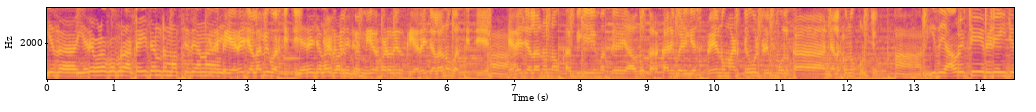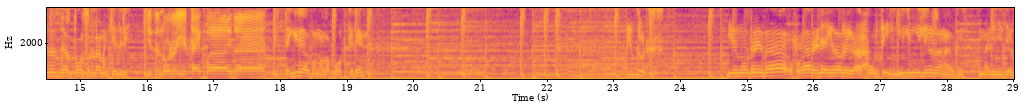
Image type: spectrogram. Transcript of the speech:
ಇದು ಎರೆಹುಳ ಗೊಬ್ಬರ ಅಟ್ಟ ಐತೇನ್ರಿ ಇದಕ್ಕೆ ಎರೆ ಜಲ ಬಿ ಬರ್ತೈತಿ. ಎರೆ ಜಲ ಬಿ ಬರ್ತೈತ್ರಿ. ನೀರ್ ಹೊಡೆದ ಇದಕ್ಕೆ ಎರೆ ಜಲನು ಬರ್ತೈತಿ. ಹಾ. ಎರೆ ಜಲನು ನಾವು ಕಬ್ಬಿಗೆ ಮತ್ತೆ ಯಾವ್ದೋ ತರಕಾರಿ ಬೆಳೆಗೆ ಸ್ಪ್ರೇನು ಮಾಡ್ತೇವೆ ಡ್ರಿಪ್ ಮೂಲಕ ನೆಲಕ್ಕೂ ಕೊಡ್ತೇವೆ. ಹಾಂ ಹಾಂ ಹಾಂ. ಇದು ಯಾವ ರೀತಿ ರೆಡಿ ಐತಿ ಇದು ಜರ ತೋರಿಸ್ರಲ್ಲ ನಕ್ಕಿದ್ರಿ ಇದು ನೋಡ್ರಿ ಈ ಟೈಪ್ ಇದ ಇದು ತೆಗೀರಿ ಅದನ್ನೆಲ್ಲ ಕೊಡ್ತೀರಿ. ಇದು ನೋಡ್ರಿ. ಈಗ ನೋಡ್ರಿ ಇದು ಹುಳ ರೆಡಿ ಆಗಿದಾವ್ರಿ ಈಗ ಪೂರ್ತಿ. ಇಲ್ಲಿ ಇಲ್ಲಿ ನನಗೆ ನಡೀತಿದ್ರಿ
